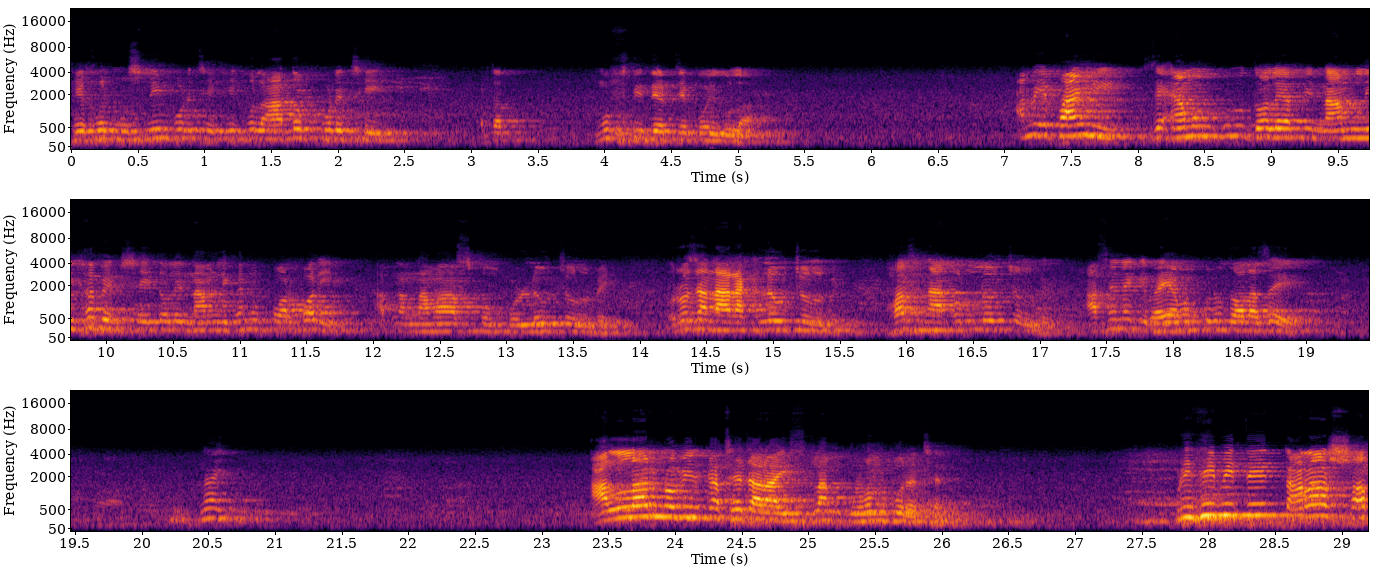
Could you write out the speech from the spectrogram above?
ফিকুল মুসলিম পড়েছি, ফিকুল আদব পড়েছি। অর্থাৎ মুফতিদের যে বইগুলা। আমি পাইনি যে এমন কোনো দলে আপনি নাম লিখাবেন, সেই দলে নাম লিখানোর পরপরই আপনার নামাজ কম পড়লেও চলবে, রোজা না রাখলেও চলবে, হজ না করলেও চলবে। আছে নাকি ভাই এমন কোনো দল আছে? নাই। আল্লাহর নবীর কাছে যারা ইসলাম গ্রহণ করেছেন, পৃথিবীতে তারা সব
